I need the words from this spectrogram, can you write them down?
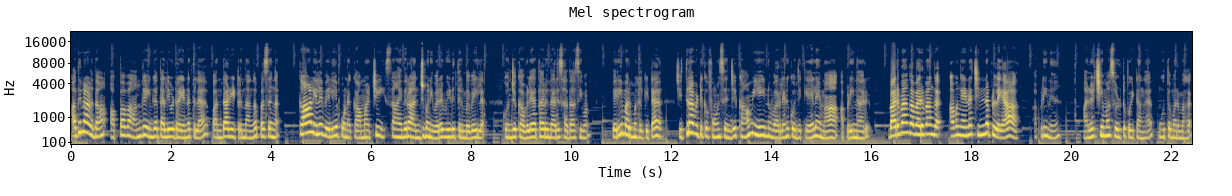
அதனால தான் அப்பாவை அங்கே இங்கே தள்ளிவிடுற எண்ணத்தில் பந்தாடிட்டு இருந்தாங்க பசங்க. காலையில் வெளியே போன காமாட்சி சாயந்தரம் அஞ்சு மணி வரை வீடு திரும்பவே இல்லை. கொஞ்சம் கவலையாக தான் இருந்தார் சதாசிவம். பெரிய மருமகள் கிட்ட சித்ரா வீட்டுக்கு ஃபோன் செஞ்சு காமியே இன்னும் வரலன்னு கொஞ்சம் கேளேமா அப்படின்னாரு. வருவாங்க வருவாங்க. அவங்க என்ன சின்ன பிள்ளையா? அப்படின்னு அலட்சியமாக சொல்லிட்டு போயிட்டாங்க மூத்த மருமக.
